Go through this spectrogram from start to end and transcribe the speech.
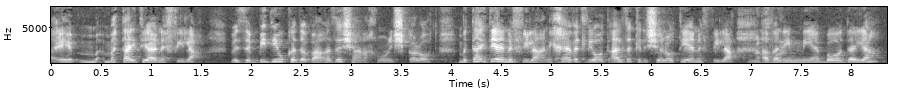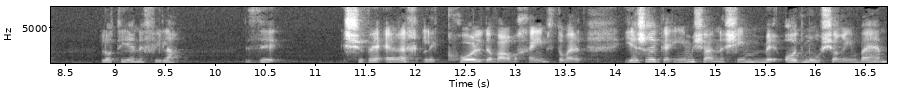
אה, מתי תהיה הנפילה? וזה בדיוק הדבר הזה שאנחנו נשקלות. מתי תהיה נפילה? אני חייבת להיות על זה כדי שלא תהיה נפילה. נכון. אבל אם נהיה בהודיה, לא תהיה נפילה. זה שווה ערך לכל דבר בחיים. זאת אומרת, יש רגעים שאנשים מאוד מאושרים בהם.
